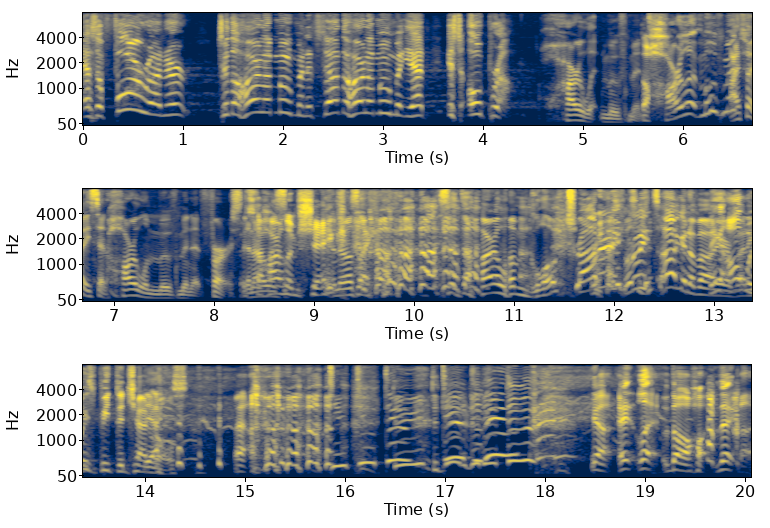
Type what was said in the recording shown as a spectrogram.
as a forerunner to the harlot movement, it's not the harlot movement yet, it's Oprah. Harlot movement. the harlot movement. I thought he said Harlem movement at first. It's and the I was, Harlem Shake. And I was like, is it the Harlem Globetrotters? Right. What are we talking about they here, buddy? always beat the generals. Yeah, it, the, the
